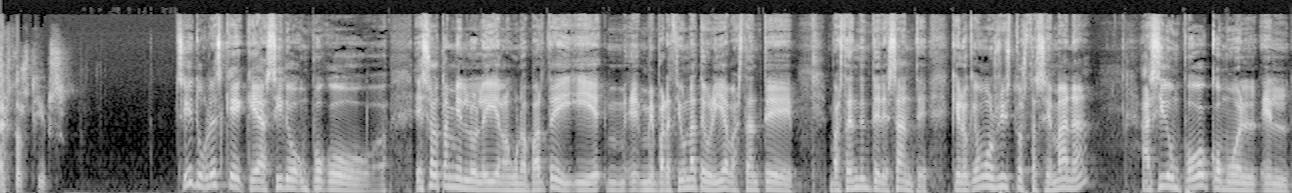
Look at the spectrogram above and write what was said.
estos chips. Sí, ¿tú crees que, que ha sido un poco... Eso también lo leí en alguna parte y, eh, me pareció una teoría bastante, bastante interesante. Que lo que hemos visto esta semana ha sido un poco como el, el-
